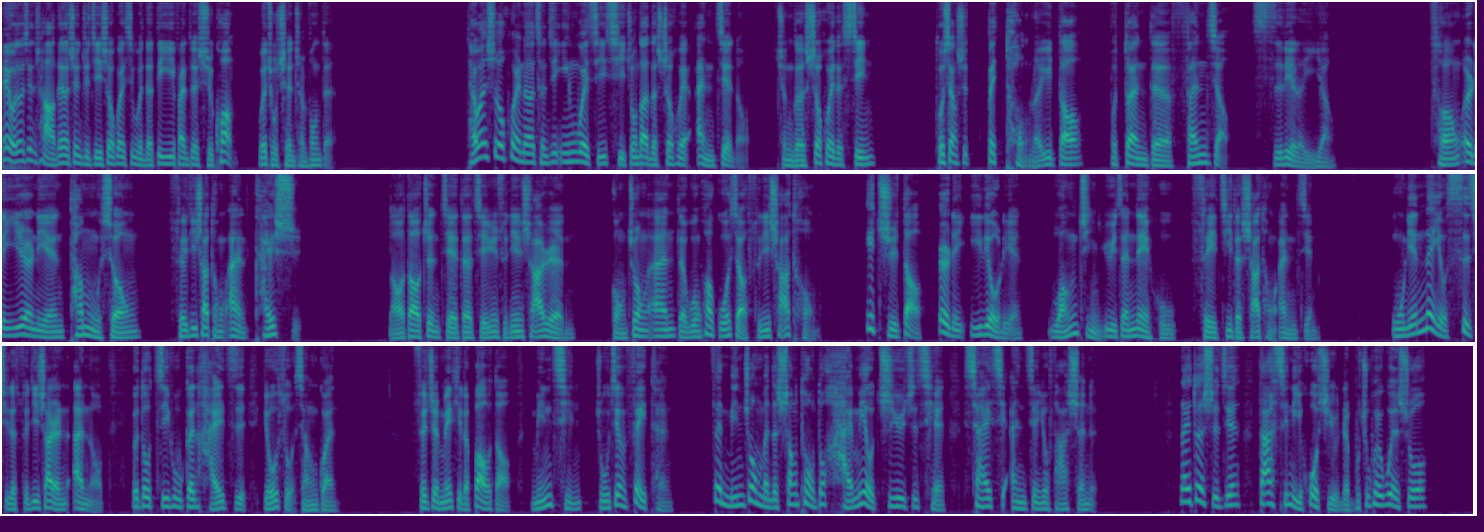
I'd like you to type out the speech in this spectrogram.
嘿我在现场，带有政治及社会新闻的第一犯罪实况，为主持人陈峰的。台湾社会呢，曾经因为几起重大的社会案件哦，整个社会的心都像是被捅了一刀，不断的翻搅撕裂了一样。从二零一二年汤姆熊随机杀童案开始，然后到郑捷的捷运随机杀人，龚仲安的文化国小随机杀童，一直到二零一六年王景玉在内湖随机的杀童案件。五年内有四起的随机杀人案哦，又都几乎跟孩子有所相关。随着媒体的报道，民情逐渐沸腾，在民众们的伤痛都还没有治愈之前，下一起案件又发生了。那一段时间，大家心里或许忍不住会问说：“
